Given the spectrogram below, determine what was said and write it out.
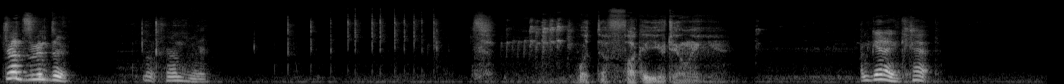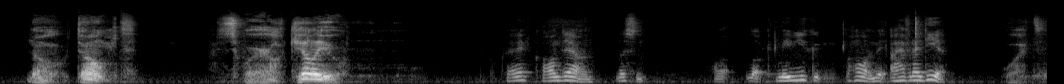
Transmitter! No, transmitter. What the fuck are you doing? I'm getting Cat. No, don't. I swear I'll kill you. Okay, calm down. Listen. Look, maybe you could. Hold on, I have an idea. What?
